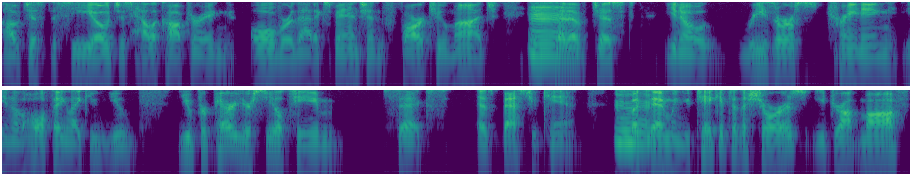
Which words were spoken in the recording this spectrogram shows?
of just the CEO just helicoptering over that expansion far too much instead Mm. of just you know resource training you know the whole thing like you you you prepare your SEAL team six as best you can but Mm. then when you take it to the shores, you drop them off.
